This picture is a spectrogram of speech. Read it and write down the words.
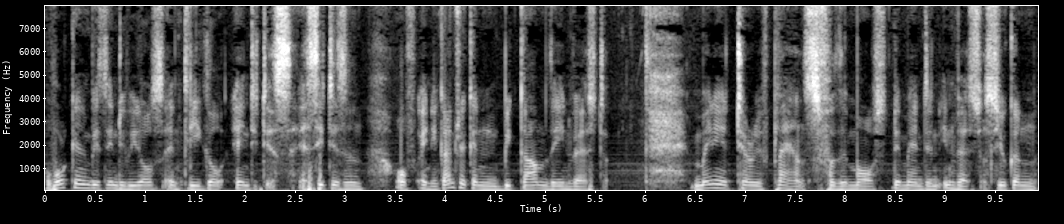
Working with individuals and legal entities, a citizen of any country can become the investor many tariff plans for the most demanding investors. You can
